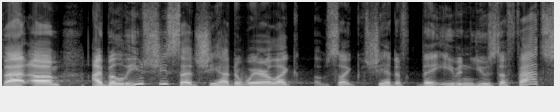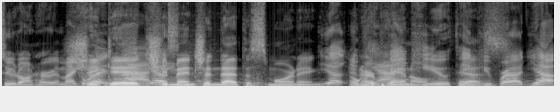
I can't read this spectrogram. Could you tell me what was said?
that um, I believe she said she had to wear like it was like she had to. They even used a fat suit on her. Am I She correct? did. She mentioned that this morning Yeah, in okay, her panel. Thank you, thank you, Brad. Yeah,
